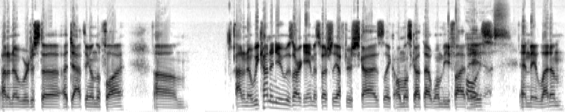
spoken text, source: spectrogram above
I don't know. We're just uh, adapting on the fly. Um, I don't know. We kind of knew it was our game, especially after Skies like almost got that one v five ace, yes. and they let him.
